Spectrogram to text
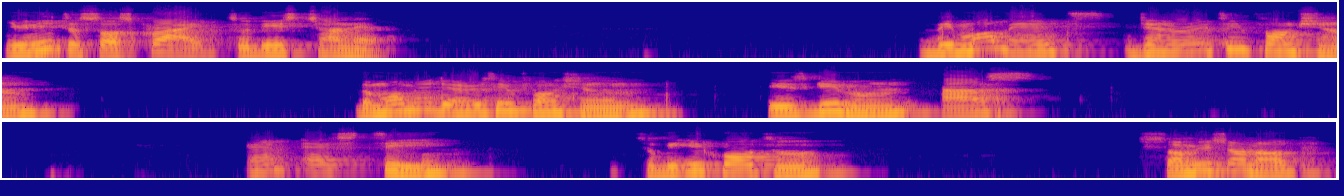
you need to subscribe to this channel. The moment generating function, the moment generating function is given as mxt to be equal to summation of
